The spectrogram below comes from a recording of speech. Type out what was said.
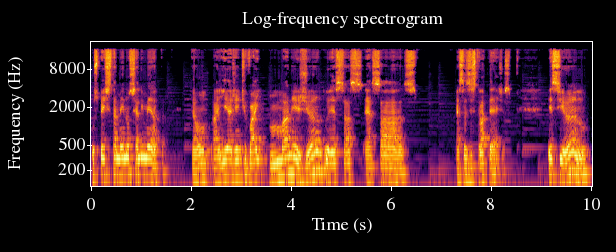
os peixes também não se alimentam. Então, aí a gente vai manejando essas, essas, essas estratégias. Esse ano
